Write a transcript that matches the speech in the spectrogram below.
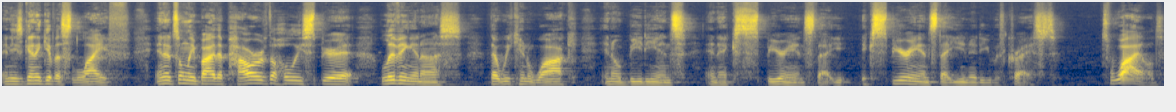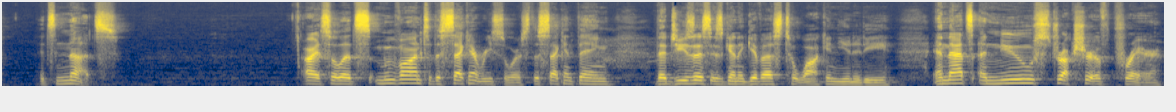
And he's going to give us life. And it's only by the power of the Holy Spirit living in us that we can walk in obedience and experience that, experience that unity with Christ. It's wild. It's nuts. All right, so let's move on to the second resource, the second thing that Jesus is going to give us to walk in unity, and that's a new structure of prayer.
